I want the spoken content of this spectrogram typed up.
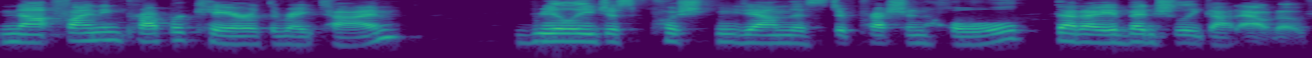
not finding proper care at the right time, really just pushed me down this depression hole that I eventually got out of.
